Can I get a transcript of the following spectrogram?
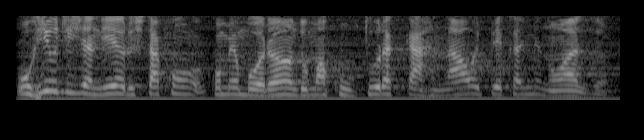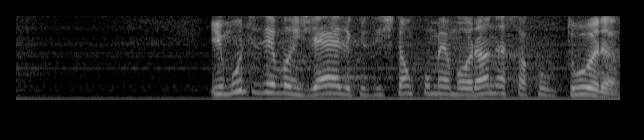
O Rio de Janeiro está comemorando uma cultura carnal e pecaminosa. E muitos evangélicos estão comemorando essa cultura,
